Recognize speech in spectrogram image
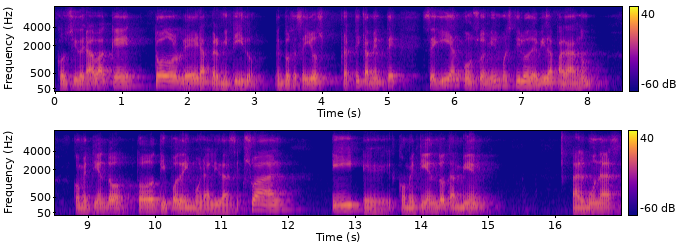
consideraba que todo le era permitido, entonces ellos prácticamente seguían con su mismo estilo de vida pagano, cometiendo todo tipo de inmoralidad sexual y eh, cometiendo también algunas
